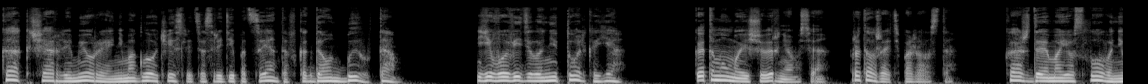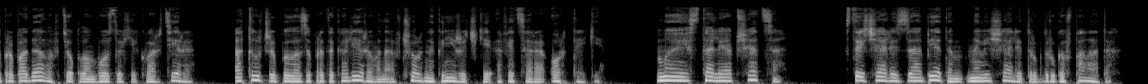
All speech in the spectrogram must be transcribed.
Как Чарли Мюррея не могло числиться среди пациентов, когда он был там? Его видела не только я. К этому мы еще вернемся. Продолжайте, пожалуйста. Каждое мое слово не пропадало в теплом воздухе квартиры, а тут же было запротоколировано в черной книжечке офицера Ортеги. Мы стали общаться, встречались за обедом, навещали друг друга в палатах.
